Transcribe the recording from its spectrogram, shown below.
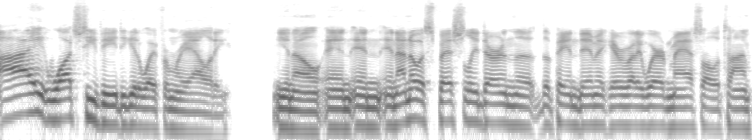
I watch tv to get away from reality you know and and and i know especially during the the pandemic everybody wearing masks all the time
